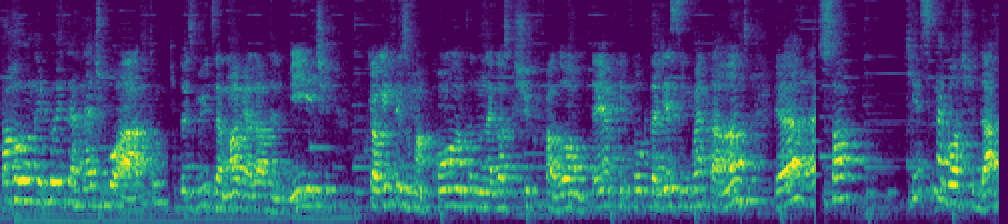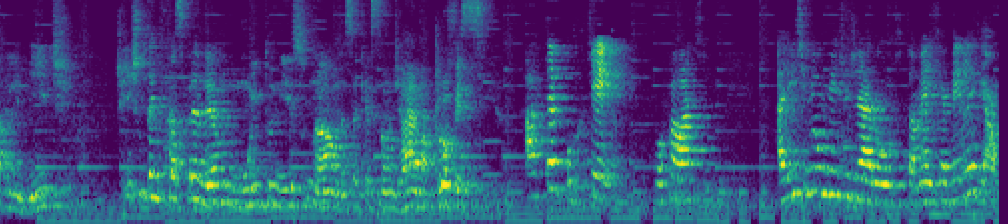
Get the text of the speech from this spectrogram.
tá rolando aí pela internet boato que 2019 é a data limite, porque alguém fez uma conta no negócio que o Chico falou há um tempo, que ele falou que dali a 50 anos. é, Só que esse negócio de data limite, a gente não tem que ficar se prendendo muito nisso, não, nessa questão de, ah, é uma profecia. Até porque, vou falar aqui, a gente viu um vídeo de Haroldo também que é bem legal.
